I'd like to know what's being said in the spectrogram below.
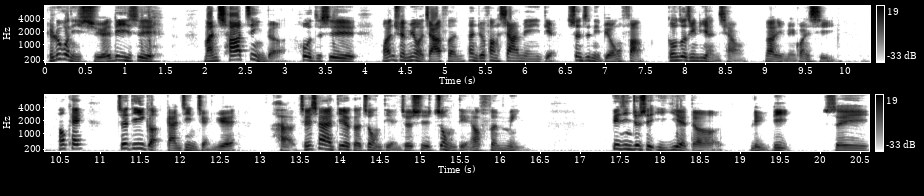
可如果你学历是蛮差劲的，或者是完全没有加分，那你就放下面一点，甚至你不用放工作经历很强，那也没关系。OK。这是第一个，干净简约。好，接下来第二个重点就是重点要分明。毕竟就是一页的履历，所以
